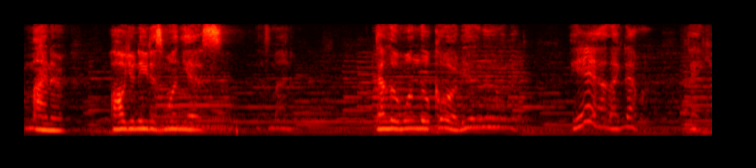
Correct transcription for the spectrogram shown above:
Minor. All you need is one yes. That's minor. That little one little chord. Yeah, I like that one. Thank you.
